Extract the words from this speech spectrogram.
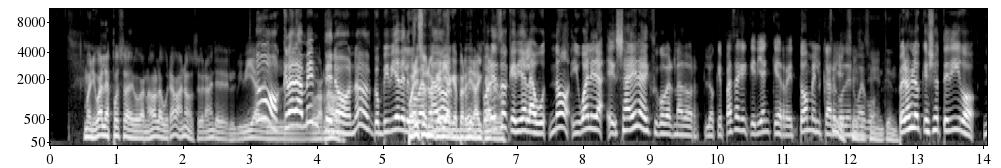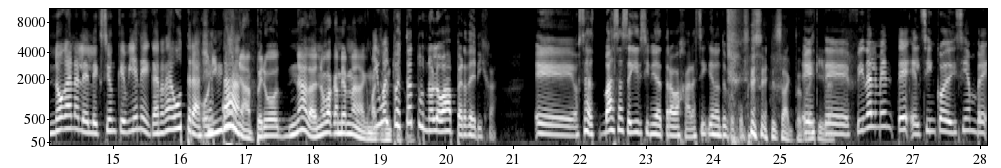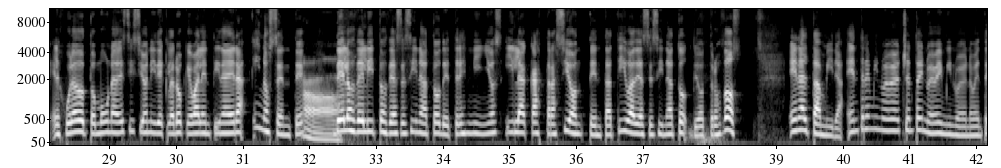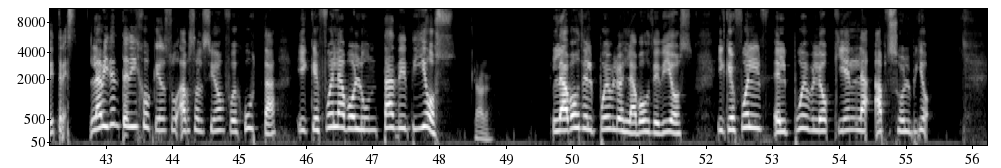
Bueno, igual la esposa del gobernador laburaba, no, seguramente vivía No, del claramente gobernador. no, no, vivía del Por eso no gobernador. quería que perdiera el Por cargo. eso quería la... No, igual era, eh, ya era exgobernador. Lo que pasa es que querían que retome el cargo Sí, de sí, nuevo. sí, entiendo. Pero es lo que yo te digo, no gana la elección que viene, ganará otra. O ya ninguna, está. pero nada, no va a cambiar nada. Igual tu estatus no lo vas a perder, hija. Eh, o sea, vas a seguir sin ir a trabajar, así que no te preocupes. Exacto, tranquila. Este, finalmente, el 5 de diciembre, el jurado tomó una decisión y declaró que Valentina era inocente Ah. de los delitos de asesinato de tres niños y la castración tentativa de asesinato de otros dos en Altamira entre 1989 y 1993. La vidente dijo que en su absolución fue justa y que fue la voluntad de Dios. Claro. La voz del pueblo es la voz de Dios y que fue el, el pueblo quien la absolvió.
